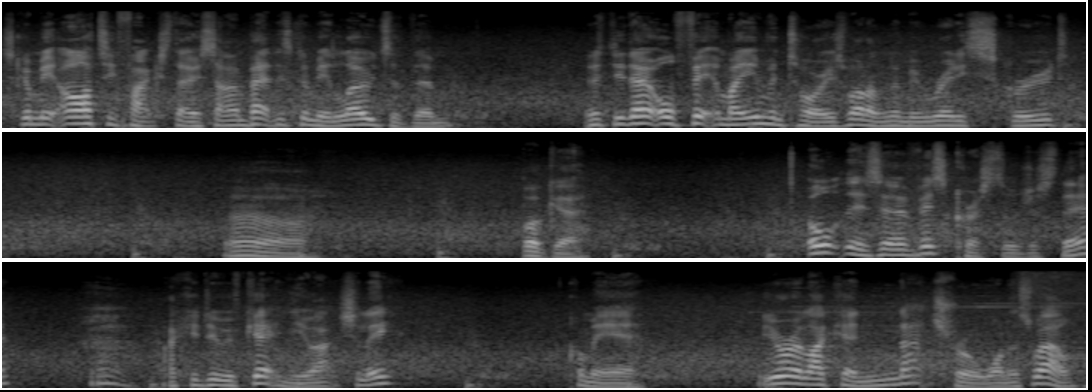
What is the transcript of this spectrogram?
It's going to be artifacts, though, so I bet there's going to be loads of them. And if they don't all fit in my inventory as well, I'm going to be really screwed. Oh. Bugger. Oh, there's a Vis Crystal just there. I could do with getting you, actually. Come here. You're like a natural one as well.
